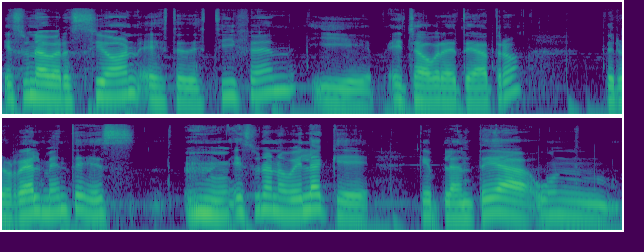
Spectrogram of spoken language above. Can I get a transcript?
Es una versión este, de Stephen y eh, hecha obra de teatro, pero realmente es, es una novela que, que plantea un,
